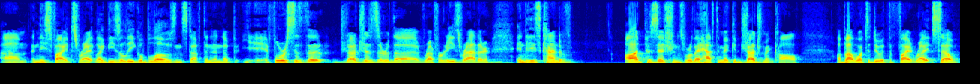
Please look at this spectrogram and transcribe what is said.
um, in these fights, right? Like these illegal blows and stuff that end up it forces the judges or the referees rather into these kind of odd positions where they have to make a judgment call about what to do with the fight, right? So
